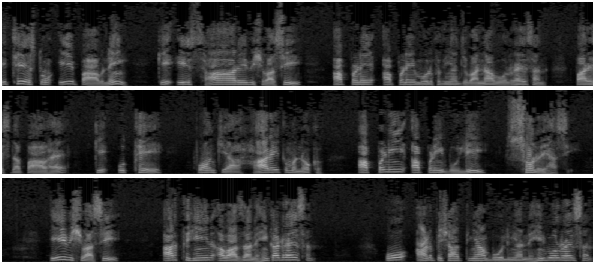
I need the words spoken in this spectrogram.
ਇੱਥੇ ਇਸ ਤੋਂ ਇਹ ਭਾਵ ਨਹੀਂ ਕਿ ਇਹ ਸਾਰੇ ਵਿਸ਼ਵਾਸੀ ਆਪਣੇ ਆਪਣੇ ਮੁਲਕ ਦੀਆਂ ਜ਼ਬਾਨਾਂ ਬੋਲ ਰਹੇ ਸਨ, ਪਰ ਇਸ ਦਾ ਭਾਵ ਹੈ ਕਿ ਉੱਥੇ ਪਹੁੰਚਿਆ ਹਰ ਇੱਕ ਮਨੁੱਖ ਆਪਣੀ ਆਪਣੀ ਬੋਲੀ ਸੁਣ ਰਿਹਾ ਸੀ। ਇਹ ਵਿਸ਼ਵਾਸੀ ਅਰਥਹੀਨ ਆਵਾਜ਼ਾਂ ਨਹੀਂ ਕੱਢ ਰਹੇ ਸਨ। ਉਹ ਅਣਪਛਾਤੀਆਂ ਬੋਲੀਆਂ ਨਹੀਂ ਬੋਲ ਰਹੇ ਸਨ।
